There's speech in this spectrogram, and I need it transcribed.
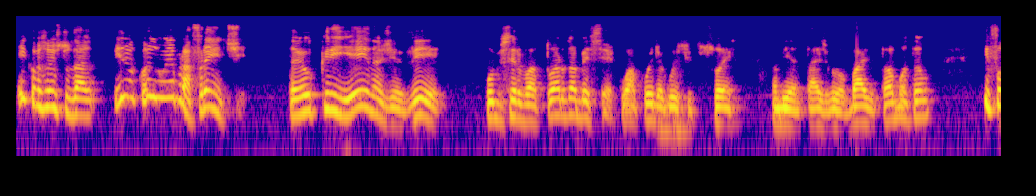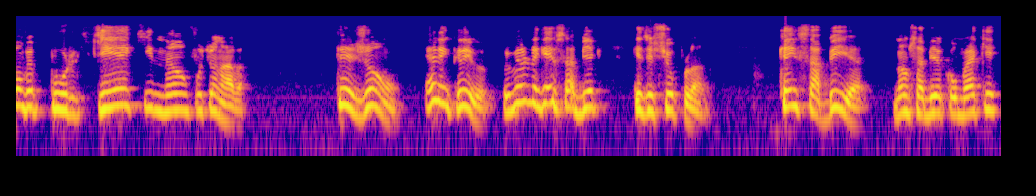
e começou a estudar. E a coisa não ia para frente. Então eu criei na GV o Observatório do ABC, com o apoio de algumas instituições ambientais globais e tal, montamos. E fomos ver por que, que não funcionava. Tejão era incrível. Primeiro, ninguém sabia que existia o plano. Quem sabia, não sabia como é que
